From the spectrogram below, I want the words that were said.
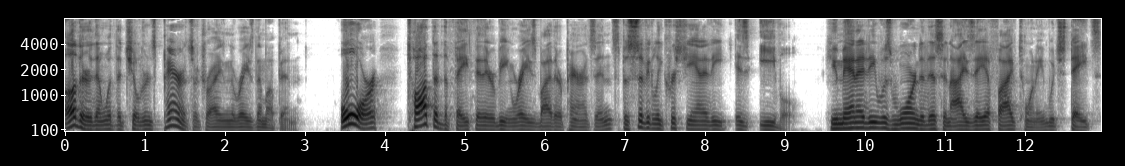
other than what the children's parents are trying to raise them up in? Or taught that the faith that they were being raised by their parents in, specifically Christianity, is evil. Humanity was warned of this in Isaiah 5:20, which states,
